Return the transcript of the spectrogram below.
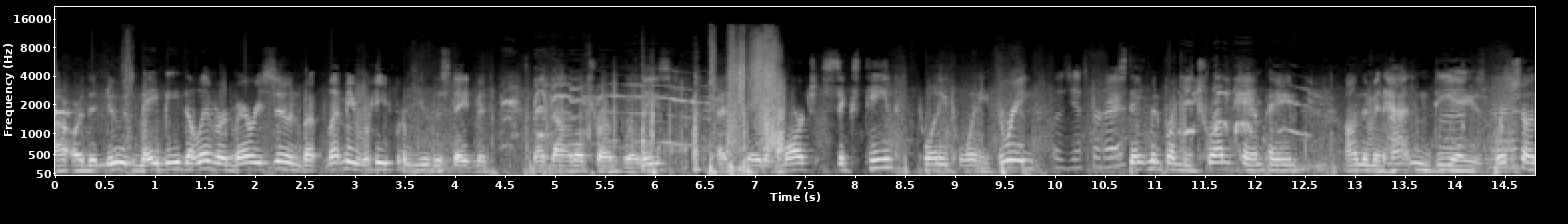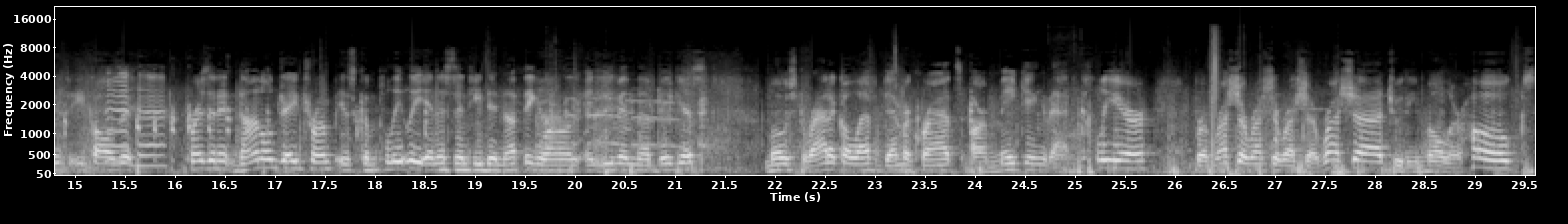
uh, or the news may be delivered very soon. But let me read from you the statement that Donald Trump released. That's dated March 16th, 2023 It was yesterday. statement from the Trump campaign on the Manhattan DA's witch hunt, he calls it. President Donald J. Trump is completely innocent. He did nothing wrong, and even the biggest, most radical left Democrats are making that clear. From Russia, Russia, Russia, Russia to the Mueller hoax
